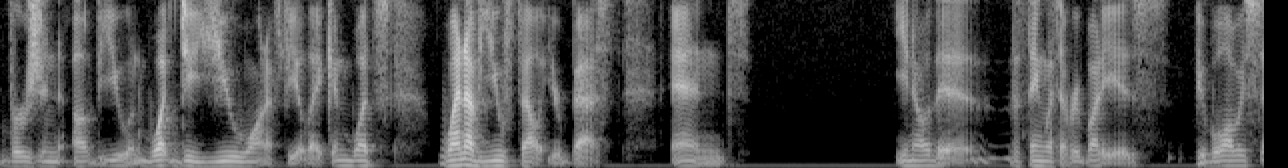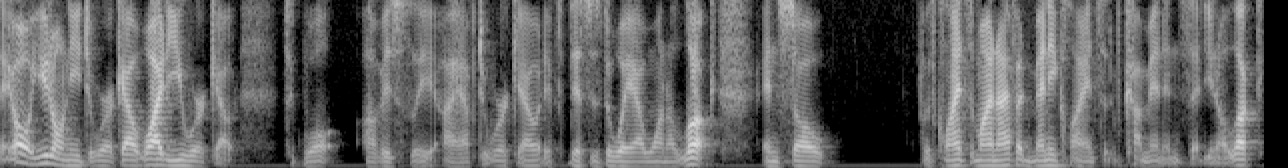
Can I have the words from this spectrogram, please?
version of you and what do you want to feel like and what's when have you felt your best? And you know, the the thing with everybody is people always say, "Oh, you don't need to work out. Why do you work out?" It's like, "Well, obviously I have to work out if this is the way I want to look." And so with clients of mine, I've had many clients that have come in and said, you know, look,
